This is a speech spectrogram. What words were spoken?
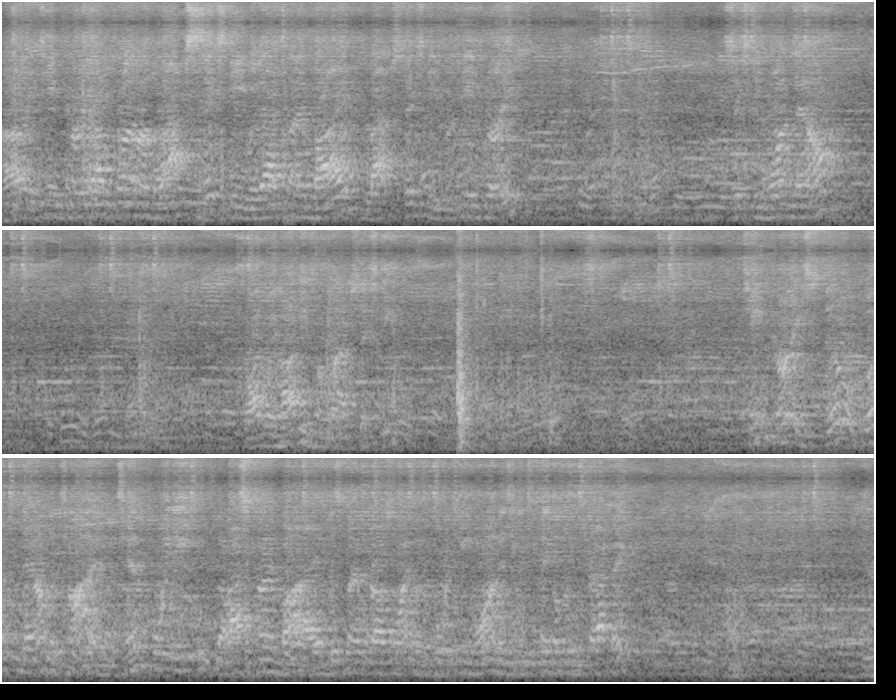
All right, Team Curry out front on lap 60 with that time by. Lap 60 for Team Curry. 61 now. Broadway Hobbies on lap 60. Team Curry still putting down the time. 10.8 the last time by. This time across the line with a 14-1 as he gets to take a little traffic. Your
